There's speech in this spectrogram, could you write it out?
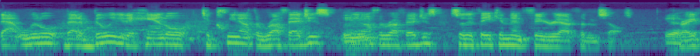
that little that ability to handle to clean out the rough edges, clean Mhm. off the rough edges, so that they can then figure it out for themselves. Yeah. Right,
